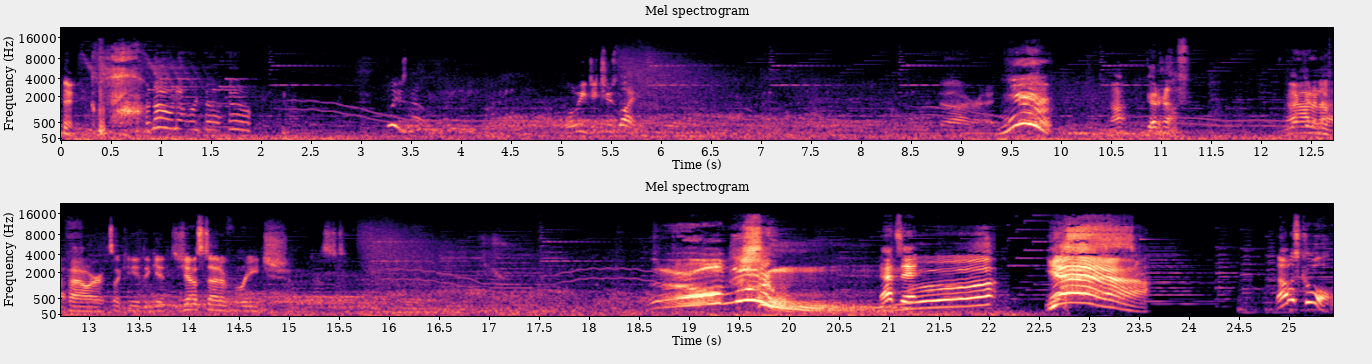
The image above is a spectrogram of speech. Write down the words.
no, not like that. No. Please no. Luigi, choose life. All right. Not good enough. Not, Not good enough enough. power. It's like you need to get just out of reach. Just... That's it. Uh, Yeah! That was cool.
